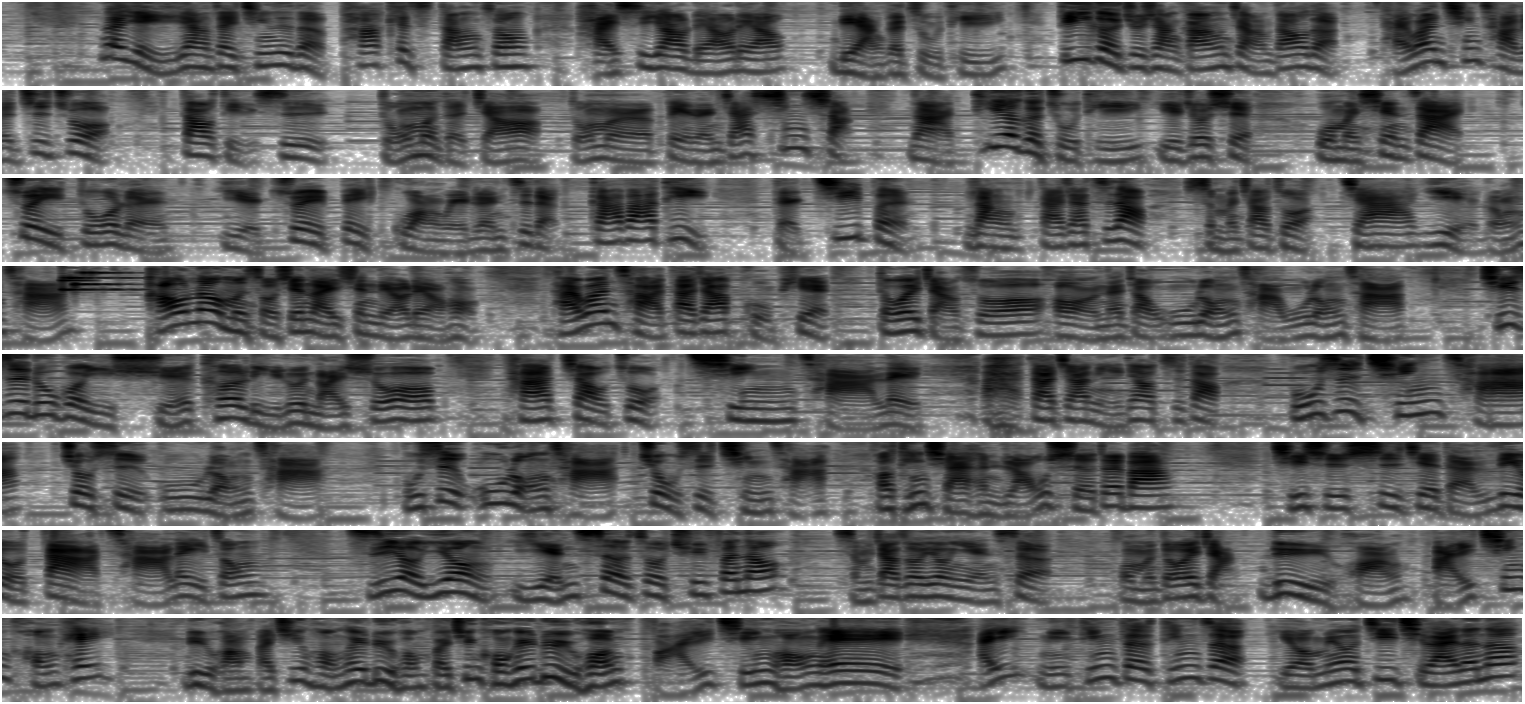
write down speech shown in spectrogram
那也一样，在今日的 pockets 当中，还是要聊聊两个主题。第一个，就像刚刚讲到的，台湾清茶的制作到底是多么的骄傲，多么被人家欣赏。那第二个主题，也就是我们现在最多人也最被广为人知的 GABA Tea 的基本，让大家知道什么叫做家叶龙茶。好，那我们首先来先聊聊哈，台湾茶，大家普遍都会讲说，哦，那叫乌龙茶，乌龙茶。其实如果以学科理论来说，它叫做清茶类啊。大家你一定要知道，不是清茶就是乌龙茶，不是乌龙茶就是清茶。哦，听起来很饶舌，对吧？其实世界的六大茶类中，只有用颜色做区分哦。什么叫做用颜色？我们都会讲绿黄白青红黑，绿黄白青红黑，绿黄白青红黑，绿黄白青红黑。哎，你听着听着，有没有记起来了呢？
